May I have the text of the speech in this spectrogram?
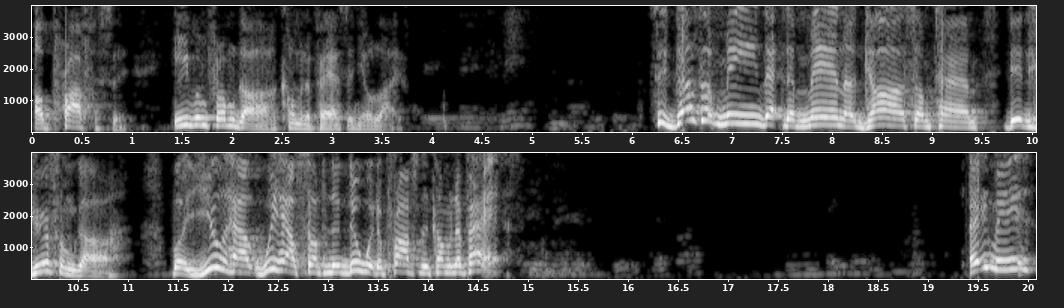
a prophecy, even from God, coming to pass in your life. See, doesn't mean that the man of God sometime didn't hear from God. But you have, we have something to do with the prophecy coming to pass. Amen.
